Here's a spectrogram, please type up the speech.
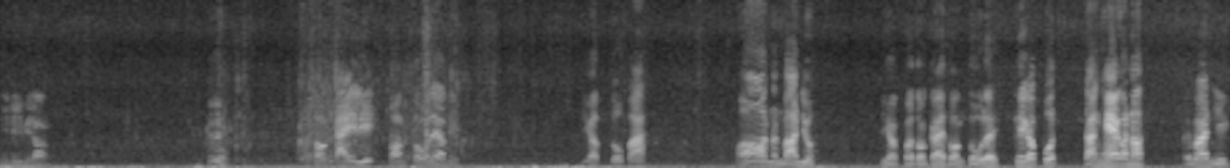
นี่ลีพี่น้องเออปลาต้องไก่ลีสองโตวเลยครับนี่นี่ครับตัวปลาอ๋อมันบานอยู่นี่ครับปลาตองไก่สองตัวเลยโอเคครับปลดตังแหก่อนเนาะไปบ้านอีก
